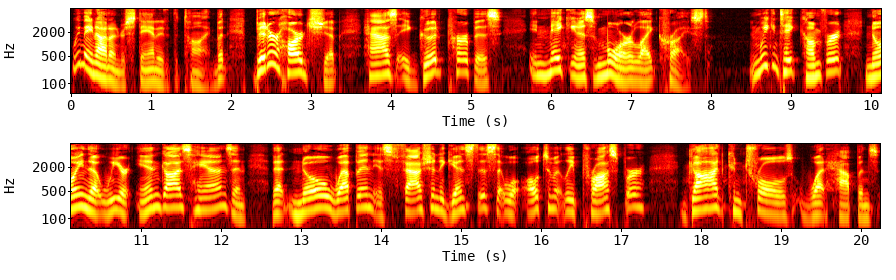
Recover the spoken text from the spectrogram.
We may not understand it at the time, but bitter hardship has a good purpose in making us more like Christ. And we can take comfort knowing that we are in God's hands and that no weapon is fashioned against us that will ultimately prosper. God controls what happens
